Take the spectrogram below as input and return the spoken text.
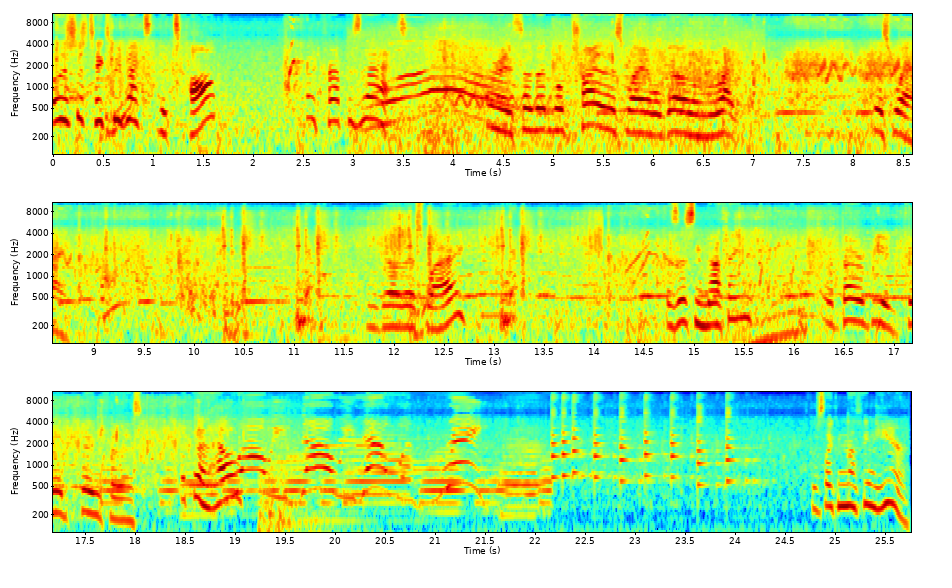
Oh, this just takes me back to the top? What kind of crap is that? Alright, so then we'll try this way. We'll go right. This way. We'll go this way. Is this nothing? It better be a good thing for this. What the hell? Wowie zowie, that was great! There's like nothing here.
